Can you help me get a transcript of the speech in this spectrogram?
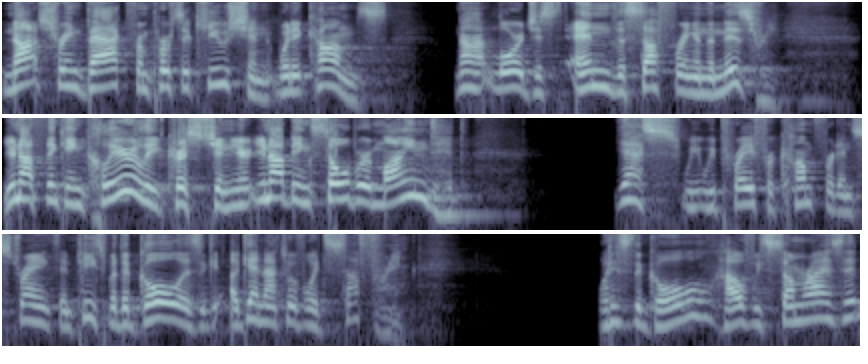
not shrink back from persecution when it comes. Not, Lord, just end the suffering and the misery. You're not thinking clearly, Christian. You're, you're not being sober minded. Yes, we, we pray for comfort and strength and peace, but the goal is, again, not to avoid suffering. What is the goal? How have we summarized it?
